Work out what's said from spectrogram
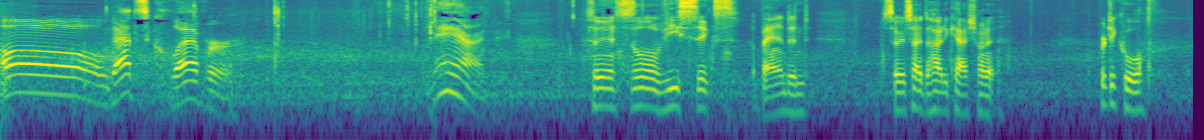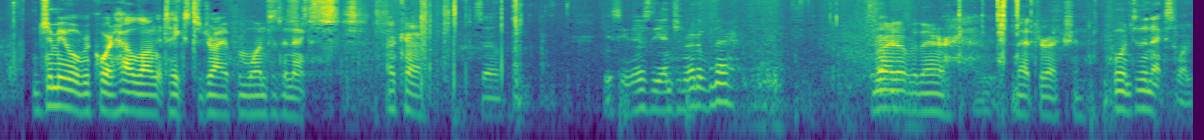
Oh, that's clever, man. So yeah, it's a little V6 abandoned. So we decided to hide a cache on it. Pretty cool. Jimmy will record how long it takes to drive from one to the next. Okay, So you see, there's the engine right over there. right over there, that direction. Going to the next one.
